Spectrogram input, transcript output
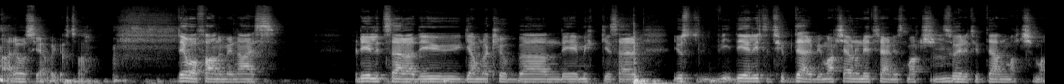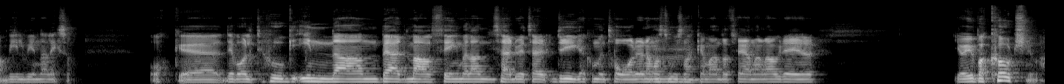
ja, det var så jävla gött va. Det var fan med nice. För det är lite så här, det är ju gamla klubben, det är mycket så här, just det är lite typ derbymatch, även om det är träningsmatch så är det typ den matchen man vill vinna liksom. Och eh, det var lite hugg innan, bad mouthing mellan så här, du vet, så här, dryga kommentarer när man stod och Mm. snackade med andra tränarna och grejer. Jag är ju bara coach nu va.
